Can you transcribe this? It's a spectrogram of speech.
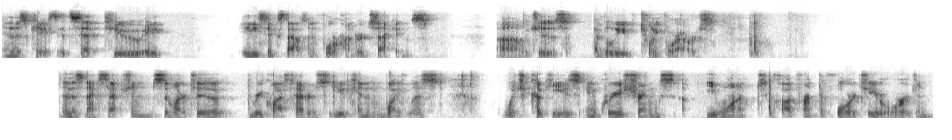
In this case, it's set to 86,400 seconds, uh, which is, I believe, 24 hours. In this next section, similar to request headers, you can whitelist which cookies and query strings you want CloudFront to forward to your origin.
